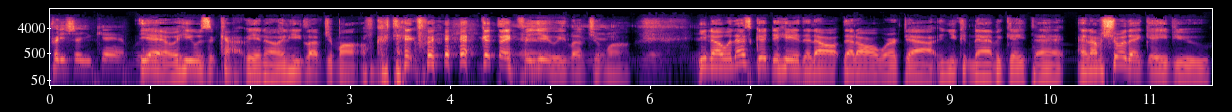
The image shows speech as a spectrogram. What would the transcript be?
pretty sure you can. but- Yeah, well, he was a cop, you know, and he loved your mom. Good thing for good thing for you. He loved your mom. yeah. You know, well, that's good to hear that all that all worked out, and you could navigate that. And I'm sure that gave you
